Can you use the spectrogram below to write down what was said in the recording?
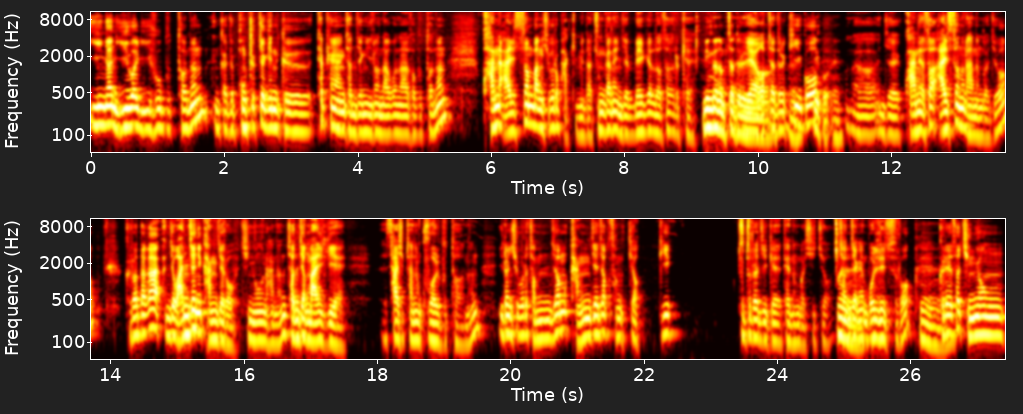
42년 2월 이후부터는 그러니까 이제 본격적인 그 태평양 전쟁이 일어나고 나서부터는 관 알선 방식으로 바뀝니다. 중간에 이제 넣어서 이렇게 민간 업자들을 예, 업자들을 네, 끼고, 끼고 예. 어, 이제 관에서 알선을 하는 거죠. 그러다가 이제 완전히 강제로 징용을 하는 전쟁 말기에 44년 9월부터는 이런 식으로 점점 강제적 성격이 두드러지게 되는 것이죠. 네. 전쟁에 몰릴수록. 네. 그래서 징용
